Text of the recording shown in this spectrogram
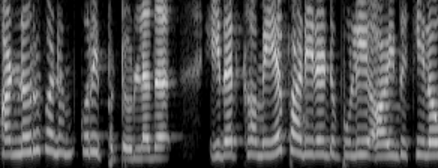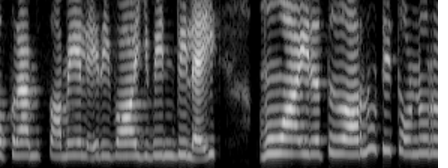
அந்நிறுவனம் குறிப்பிட்டுள்ளது. இதற்கமைய பனிரெண்டு புள்ளி ஐந்து கிலோகிராம் சமையல் எரிவாயுவின் விலை மூவாயிரத்து அறுநூற்றி தொண்ணூறு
